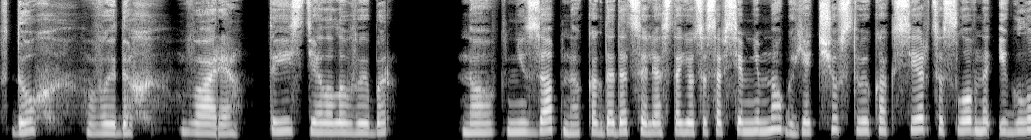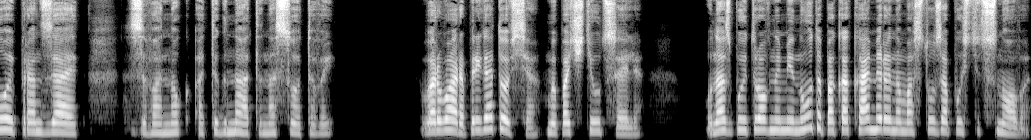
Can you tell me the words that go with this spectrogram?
Вдох, выдох. Варя, ты сделала выбор. Но внезапно, когда до цели остается совсем немного, я чувствую, как сердце словно иглой пронзает. Звонок от Игната на сотовой. «Варвара, приготовься, мы почти у цели. У нас будет ровно минута, пока камеры на мосту запустят снова.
